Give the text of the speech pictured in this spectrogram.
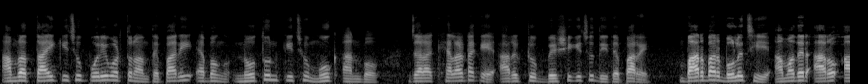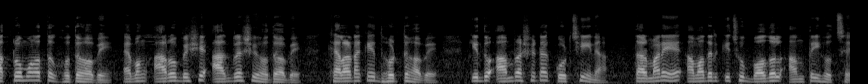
আমরা তাই কিছু পরিবর্তন আনতে পারি এবং নতুন কিছু মুখ আনব, যারা খেলাটাকে আরেকটু বেশি কিছু দিতে পারে। বারবার বলেছি, আমাদের আরও আক্রমণাত্মক হতে হবে এবং আরও বেশি আগ্রাসী হতে হবে, খেলাটাকে ধরতে হবে। কিন্তু আমরা সেটা করছিই না। তার মানে আমাদের কিছু বদল আনতেই হচ্ছে।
